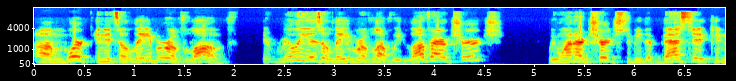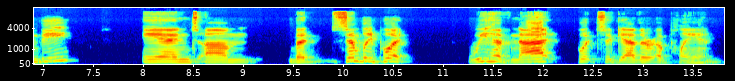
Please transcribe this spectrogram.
um, work. And it's a labor of love. It really is a labor of love. We love our church. We want our church to be the best it can be. And um, but simply put, we have not put together a plan.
